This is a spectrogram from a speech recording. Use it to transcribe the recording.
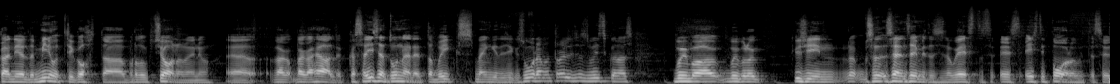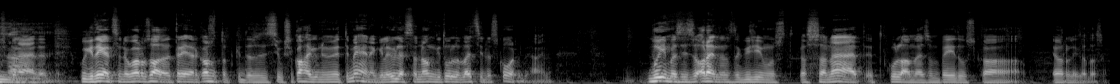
ka nii-öelda minuti kohta produktsioon on, on ju, väga-väga hea. kas sa ise tunned, et ta võiks mängida isegi suuremat rolli selles võistkonnas või ma võib-olla küsin no,, see on see, mida siis nagu Eestis, Eesti foorumites sa justkui No. näed, et kuigi tegelikult see on nagu arusaadav, et treener kasutabki teda siis niisuguse kahekümne minuti mehena, kelle ülesanne ongi tulla platsile skoori teha, onju. või ma siis arendan seda küsimust, kas sa näed, et Kullamäes on peidus ka Euroliiga tase?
